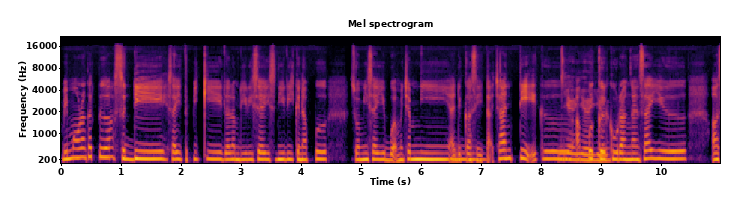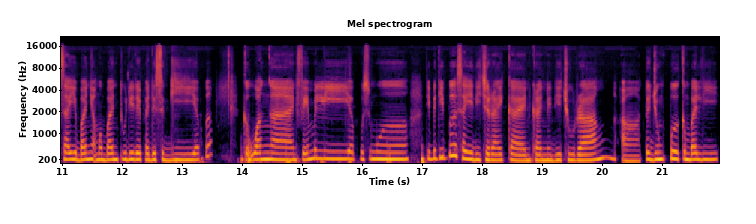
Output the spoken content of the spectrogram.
memang orang kata sedih, saya terfikir dalam diri saya sendiri kenapa suami saya buat macam ni, adakah hmm. saya tak cantik ke, yeah, apa yeah, yeah. kekurangan saya. Uh, saya banyak membantu dia daripada segi apa? keuangan, family, apa semua. Tiba-tiba saya diceraikan kerana dia curang, uh, terjumpa kembali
